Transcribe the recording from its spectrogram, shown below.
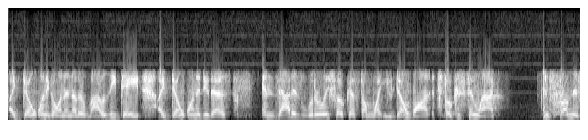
I don't want to go on another lousy date. I don't want to do this. And that is literally focused on what you don't want. It's focused in lack and from this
